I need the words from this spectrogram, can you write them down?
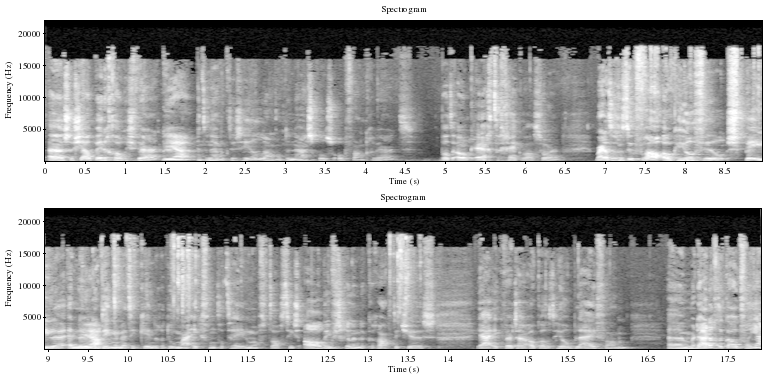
Eh, Sociaal-pedagogisch werk. Ja, En toen heb ik dus heel lang op de naschoolse opvang gewerkt. Wat ook echt te gek was hoor. Maar dat was natuurlijk vooral ook heel veel spelen en leuke Ja. dingen met die kinderen doen. Maar ik vond dat helemaal fantastisch. Al die verschillende karaktertjes. Ja, ik werd daar ook altijd heel blij van. Eh, maar daar dacht ik ook van, ja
